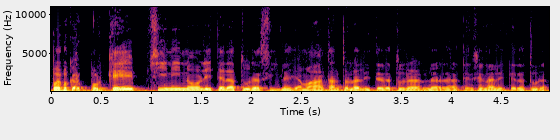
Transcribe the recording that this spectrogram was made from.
Pues ¿Por, porque- por qué cine y no literatura? Si le llamaba tanto la literatura, la, la atención a la literatura.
